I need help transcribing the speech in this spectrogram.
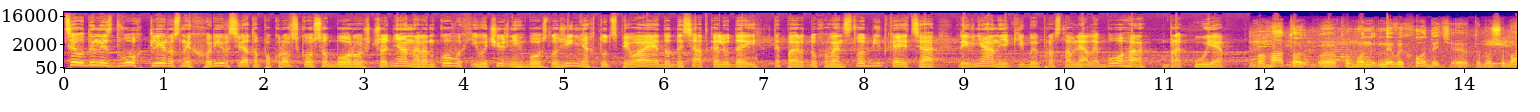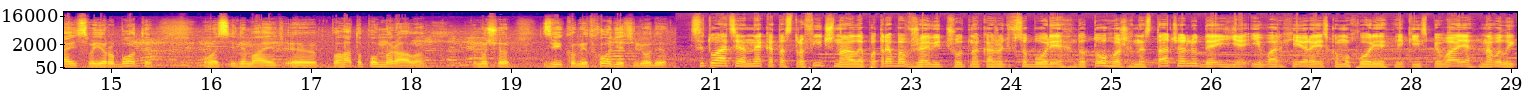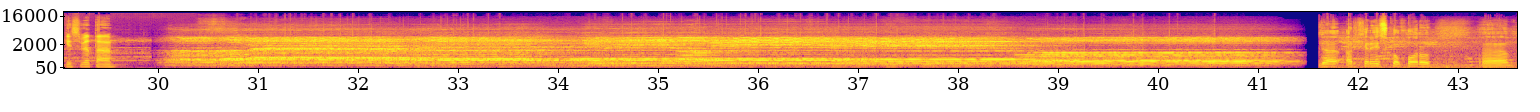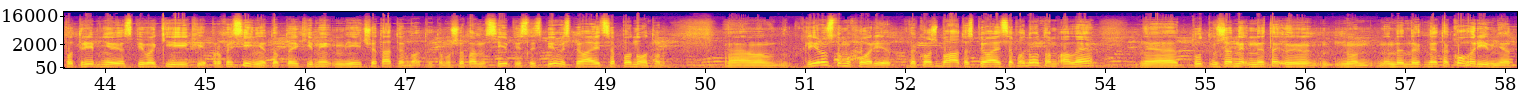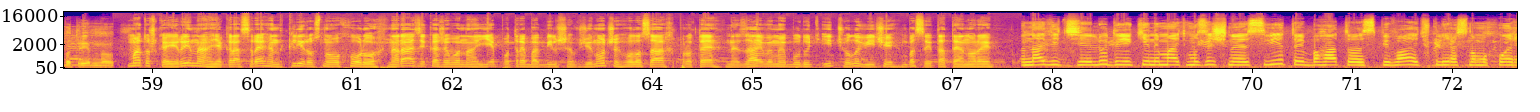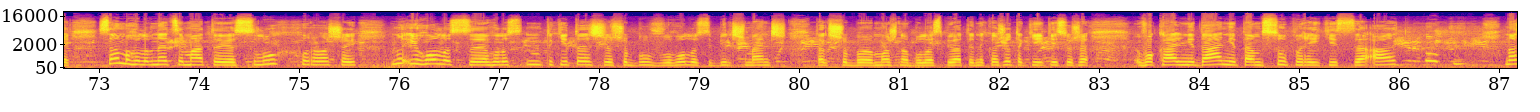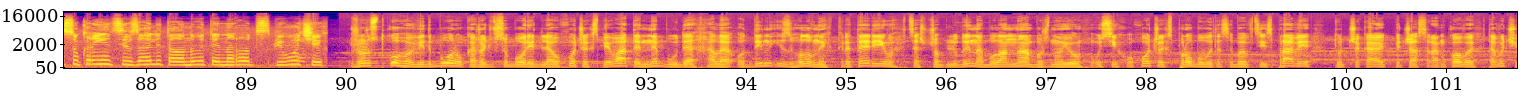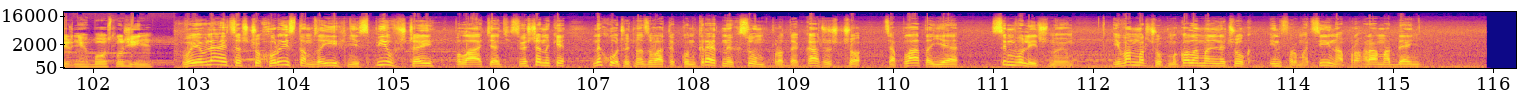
Це один із двох кліросних хорів Свято-Покровського собору. Щодня на ранкових і вечірніх богослужіннях тут співає до десятка людей. Тепер духовенство бідкається. Рівнян, які би прославляли Бога, бракує. Багато е, кому не виходить, е, тому що мають свої роботи, ось і не мають. Е, Багато повмирало, тому що з віком відходять люди. Ситуація не катастрофічна, але потреба вже відчутна, кажуть в соборі. До того ж, нестача людей є і в архієрейському хорі, який співає на великі свята. Для архірейського хору потрібні співаки, які професійні, тобто які вмі- вміють читати ноти, тому що там всі після співу співаються по нотам. Е, В кліросному хорі також багато співається по нотам, але е, тут вже не, не, та- е, ну, не, не, не такого рівня потрібно. Матушка Ірина якраз регент кліросного хору. Наразі каже вона, є потреба більше в жіночих голосах, проте не зайвими будуть і чоловічі баси та тенори. Навіть люди, які не мають музичної освіти, багато співають в кліросному хорі. Саме головне це мати слух хороший. Ну і голос, е, голос ну такий теж, щоб був голос більш-менш, так щоб можна було співати. Не кажу такі якісь уже вокальні дані, там супер якісь. А ну, нас українці взагалі талановитий народ співучих. Жорсткого відбору кажуть в соборі для охочих співати не буде, але один із головних критеріїв це щоб людина була набожною. Усіх охочих спробувати себе в цій справі тут чекають під час ранкових та вечірніх богослужінь. Виявляється, що хористам за їхній спів ще й платять. Священики не хочуть називати конкретних сум, проте кажуть, що ця плата є символічною. Іван Марчук, Микола Мельничук. Інформаційна програма День.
